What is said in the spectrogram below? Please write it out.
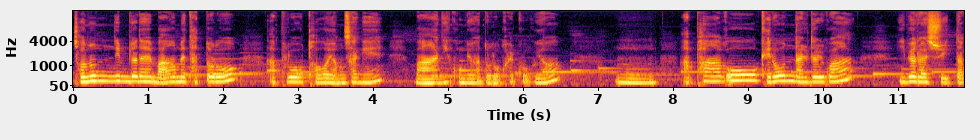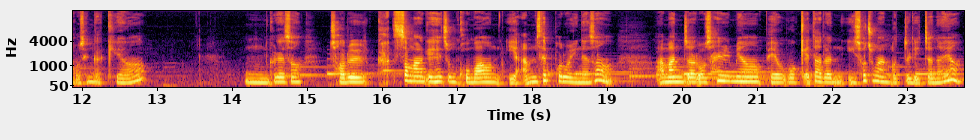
전우님들의 마음에 닿도록 앞으로 더 영상에 많이 공유하도록 할 거고요. 음, 아파하고 괴로운 날들과 이별할 수 있다고 생각해요. 음, 그래서 저를 각성하게 해준 고마운 이 암세포로 인해서 암환자로 살며 배우고 깨달은 이 소중한 것들 있잖아요.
